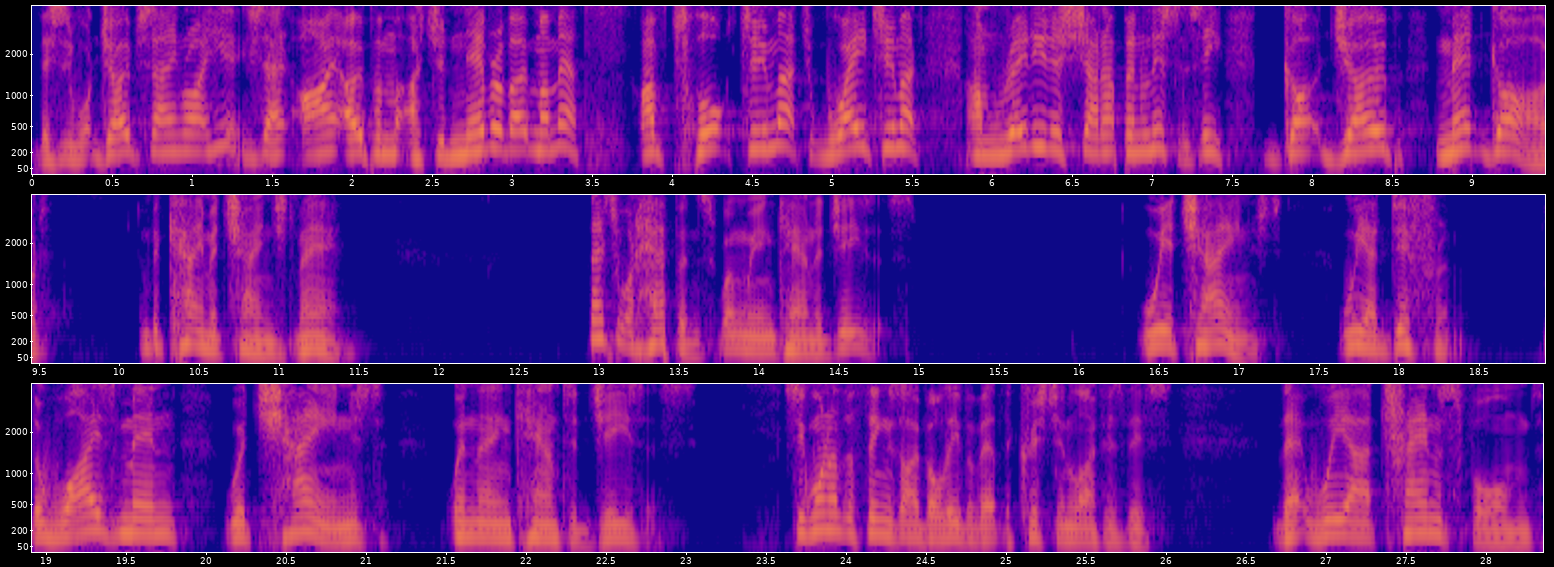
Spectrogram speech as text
this is what Job's saying right here. He's saying, I open, I should never have opened my mouth. I've talked too much, way too much. I'm ready to shut up and listen. See, God, Job met God and became a changed man. That's what happens when we encounter Jesus. We're changed. We are different. The wise men were changed when they encountered Jesus. See, one of the things I believe about the Christian life is this, that we are transformed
